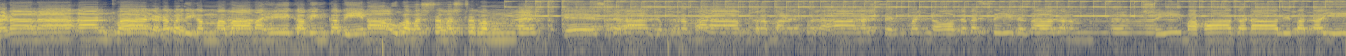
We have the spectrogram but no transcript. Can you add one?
గణానాన్వా గణపతి గమ్మవామహే కవిం కవీనా ఉపమశ్రమశ్రవం. జ్యేష్ఠరాజం బ్రహ్మణాం బ్రహ్మణస్వదాన సాధనం. గవర్సేద సాదనం శ్రీ మహాగణాధిపతయే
